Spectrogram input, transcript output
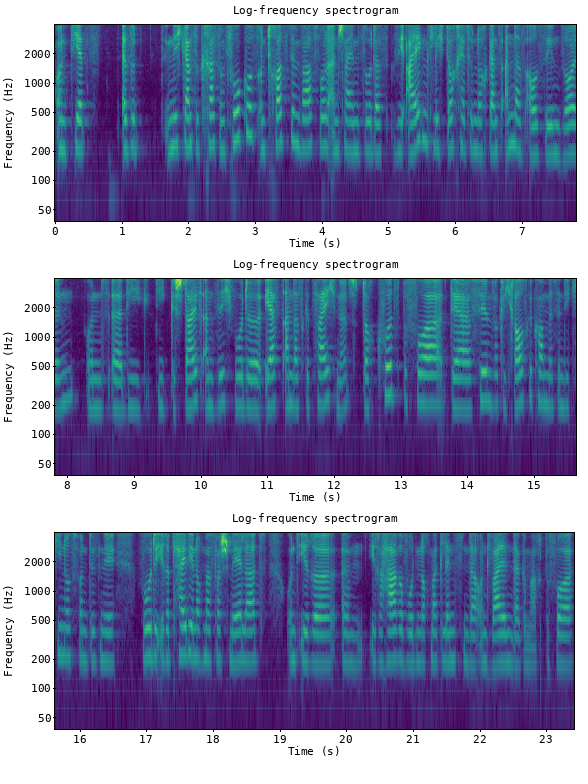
Und jetzt, also nicht ganz so krass im Fokus und trotzdem war es wohl anscheinend so, dass sie eigentlich doch hätte noch ganz anders aussehen sollen und äh, die die Gestalt an sich wurde erst anders gezeichnet. Doch kurz bevor der Film wirklich rausgekommen ist in die Kinos von Disney, wurde ihre Taille noch mal verschmälert und ihre ähm, ihre Haare wurden noch mal glänzender und wallender gemacht, bevor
